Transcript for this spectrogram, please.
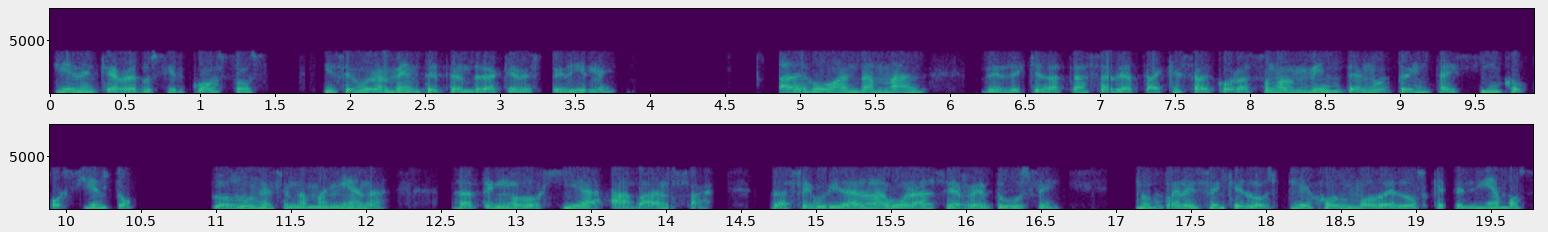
tienen que reducir costos y seguramente tendrá que despedirle. Algo anda mal desde que la tasa de ataques al corazón aumenta en un 35% los lunes en la mañana. La tecnología avanza, la seguridad laboral se reduce. No parece que los viejos modelos que teníamos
